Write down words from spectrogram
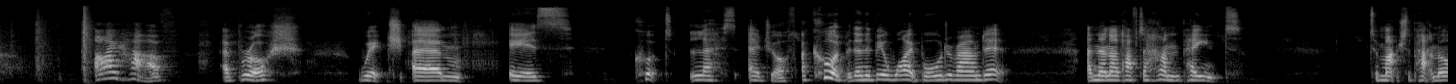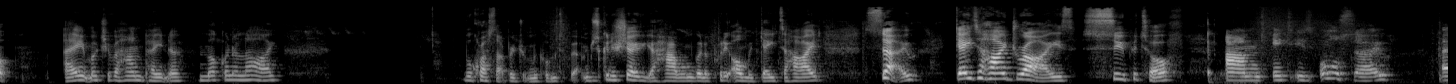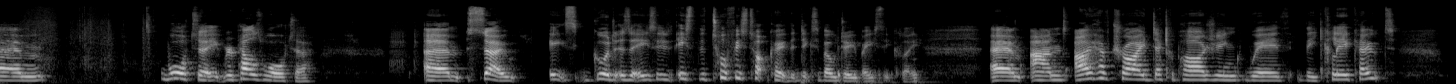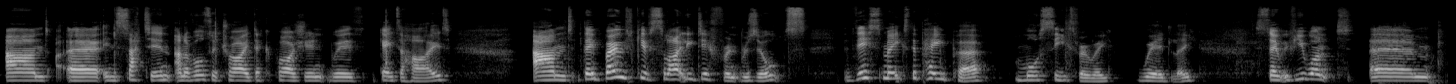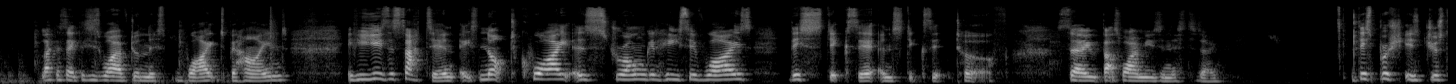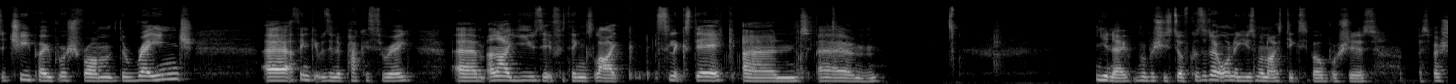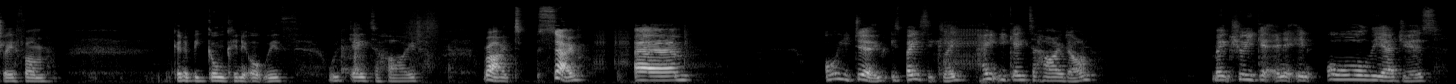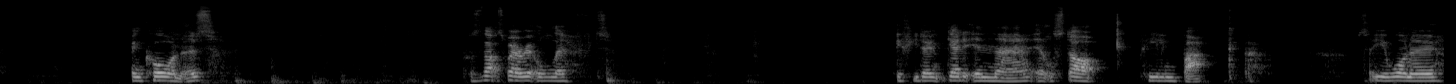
I have a brush which um, is cut less edge off. I could, but then there'd be a white board around it. And then I'd have to hand paint to match the pattern up. I ain't much of a hand painter, I'm not going to lie. We'll cross that bridge when we come to it. I'm just going to show you how I'm going to put it on with Gator Hide. So, Gator Hide dries, super tough, and it is also um, water, it repels water. Um, so, it's good as it is. It's the toughest top coat that Dixie Belle do, basically. Um, and I have tried decoupaging with the clear coat and uh, in satin, and I've also tried decoupaging with gator hide, and they both give slightly different results. This makes the paper more see-throughy, weirdly. So if you want, um, like I said, this is why I've done this white behind. If you use the satin, it's not quite as strong adhesive-wise. This sticks it and sticks it tough. So that's why I'm using this today. This brush is just a cheapo brush from the range. Uh, I think it was in a pack of three. Um, and I use it for things like slick stick and, um, you know, rubbishy stuff. Because I don't want to use my nice Dixie Belle brushes. Especially if I'm going to be gunking it up with, with gator hide. Right, so, um, all you do is basically paint your gator hide on. Make sure you're getting it in all the edges and corners because that's where it'll lift. If you don't get it in there, it'll start peeling back. So you want to,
